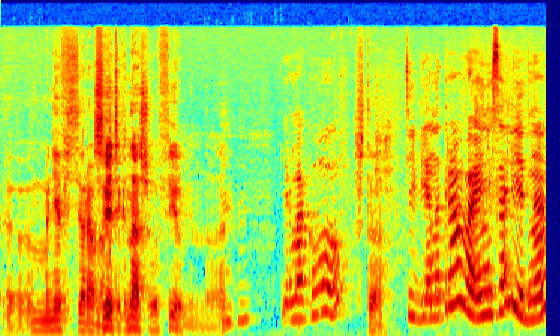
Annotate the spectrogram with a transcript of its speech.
э, мне все равно. Светик, нашего фирменного. а? Ермаков, Что, тебе на трамвае не солидно.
